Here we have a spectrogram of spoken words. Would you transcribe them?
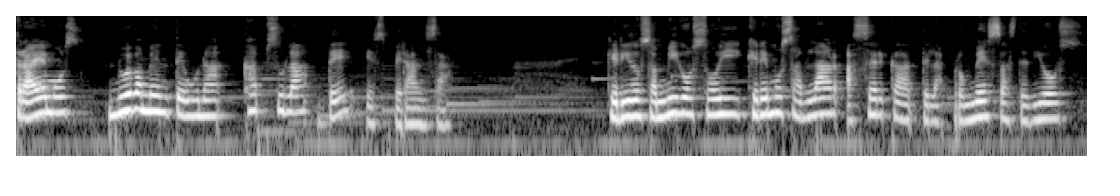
traemos nuevamente una cápsula de esperanza. Queridos amigos, hoy queremos hablar acerca de las promesas de Dios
